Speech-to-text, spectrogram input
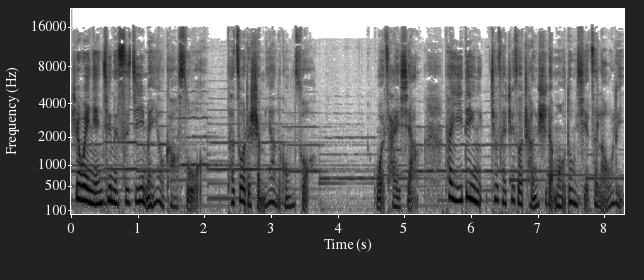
这位年轻的司机没有告诉我他做着什么样的工作，我猜想他一定就在这座城市的某栋写字楼里，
